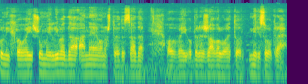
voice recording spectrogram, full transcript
okolnih ovaj, šuma i livada, a ne ono što je do sada ovaj, obeležavalo eto, miris ovog kraja.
